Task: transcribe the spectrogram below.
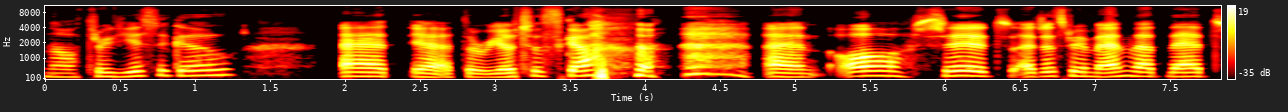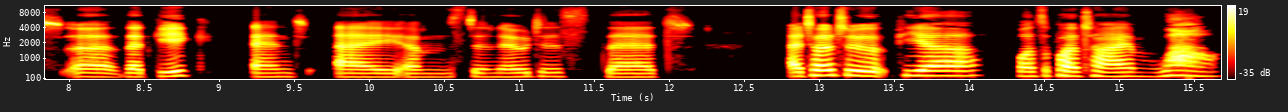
now three years ago, at yeah at the real Tuska, and oh shit, I just remembered that uh, that gig, and I um still noticed that I told to Pia once upon a time, wow,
